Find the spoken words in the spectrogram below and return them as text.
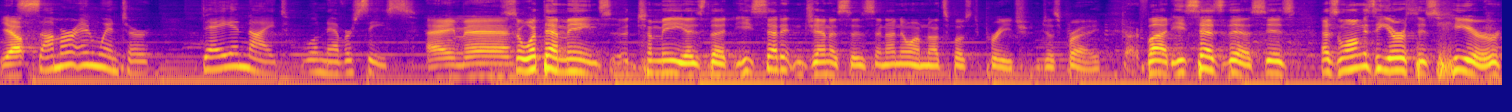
yep. summer and winter, day and night will never cease. Amen. So, what that means uh, to me is that he said it in Genesis, and I know I'm not supposed to preach, just pray. But he says this is as long as the earth is here,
